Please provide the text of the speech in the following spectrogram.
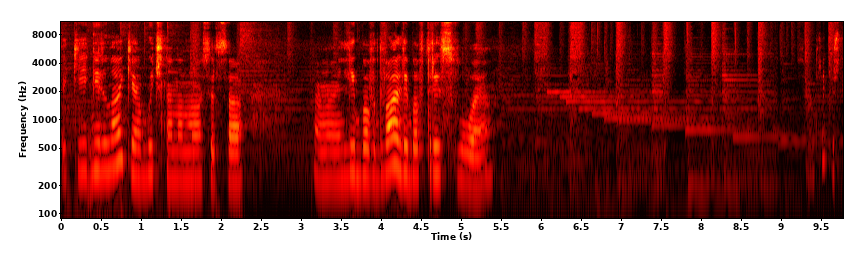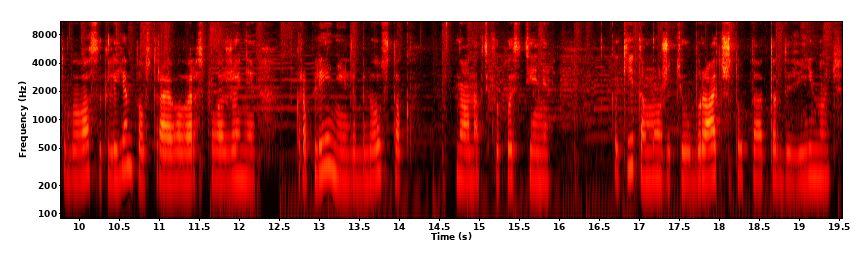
Такие гель-лаки обычно наносятся э, либо в два, либо в три слоя. Чтобы вас и клиента устраивало расположение вкраплений или блесток на ногтевой пластине. Какие-то можете убрать, что-то отодвинуть.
